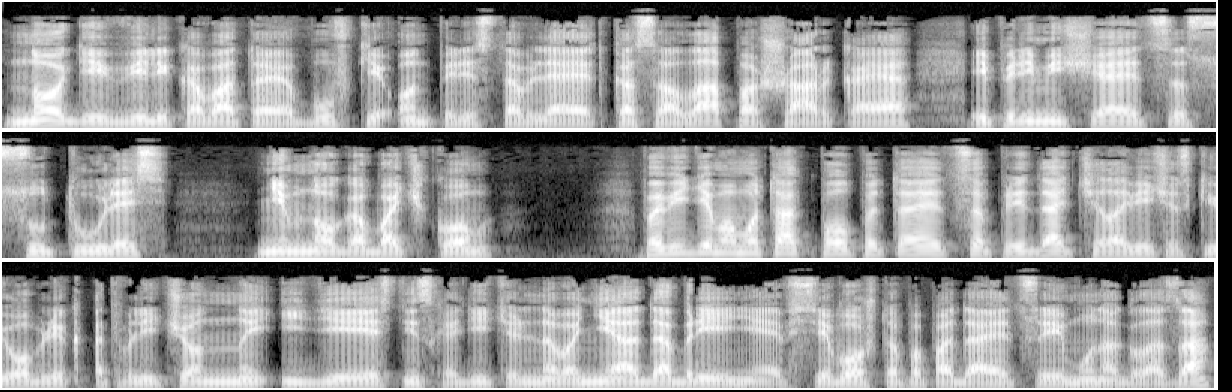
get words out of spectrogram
Ноги в великоватой обувке он переставляет косолапо, шаркая, и перемещается, сутулясь, немного бочком, по-видимому, так Пол пытается придать человеческий облик отвлеченной идее снисходительного неодобрения всего, что попадается ему на глаза.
